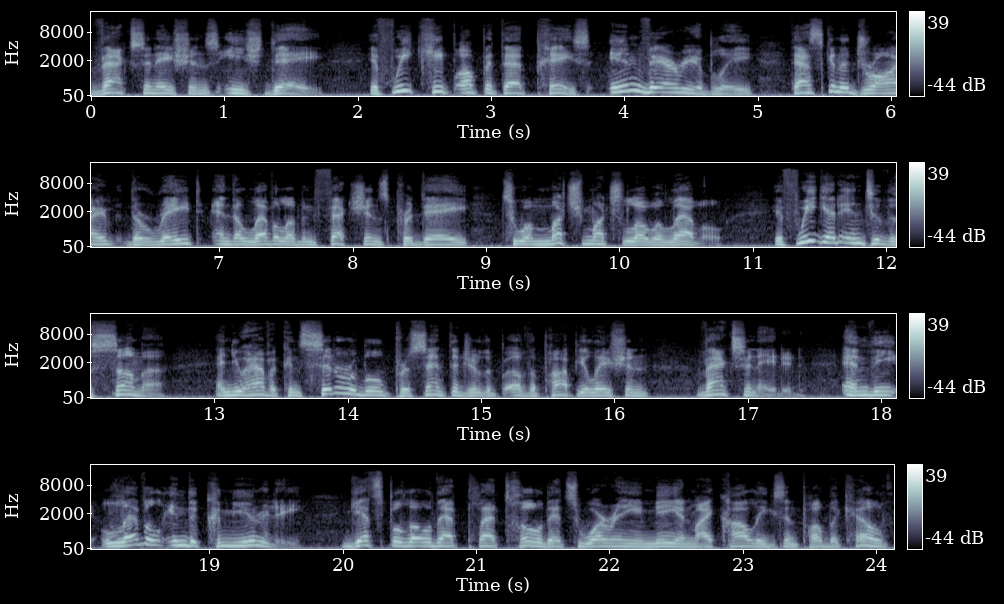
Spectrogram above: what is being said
vaccinations each day. If we keep up at that pace, invariably, that's going to drive the rate and the level of infections per day to a much, much lower level. If we get into the summer and you have a considerable percentage of the, of the population vaccinated, and the level in the community gets below that plateau that's worrying me and my colleagues in public health,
